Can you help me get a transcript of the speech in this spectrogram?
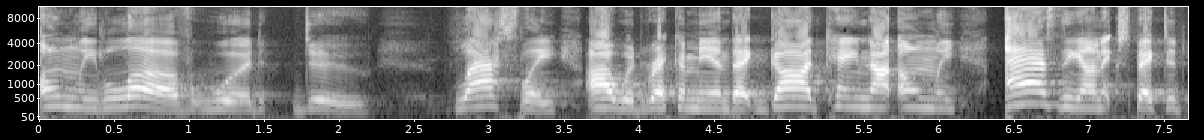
only love would do. Lastly, I would recommend that God came not only as the unexpected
